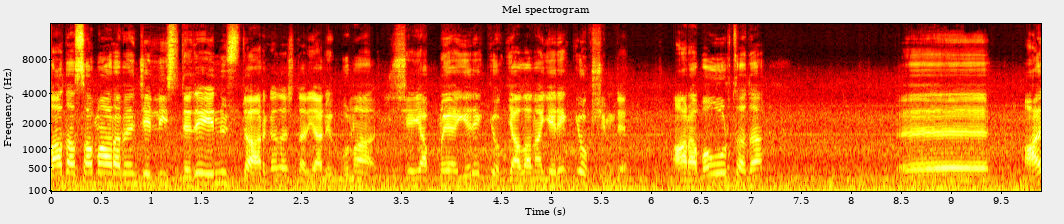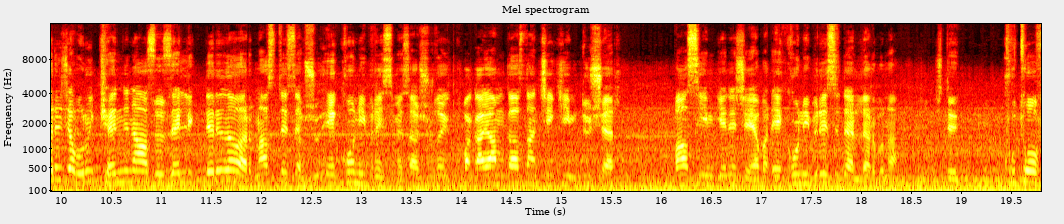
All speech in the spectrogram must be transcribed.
Lada Samara bence listede en üstte arkadaşlar. Yani buna şey yapmaya gerek yok, yalana gerek yok şimdi. Araba ortada. Ee, ayrıca bunun kendine has özellikleri de var. Nasıl desem şu ekon ibresi mesela şurada bak ayağım gazdan çekeyim düşer. Basayım gene şey yapar. Ekon ibresi derler buna. İşte kutof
